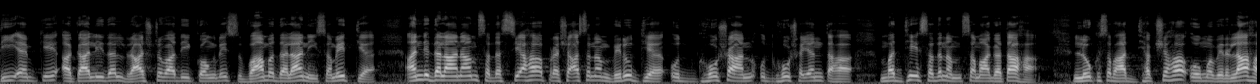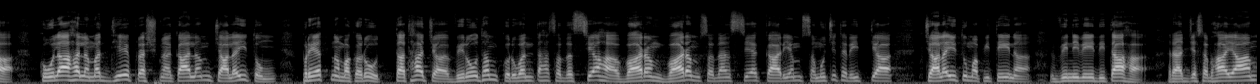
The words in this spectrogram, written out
डीएमके, अकालीदल, राष्ट्रवादी काङ्ग्रेस् वामदलानि समेत्य अन्यदलानां सदस्याः प्रशासनं विरुध्य उद्घोषान् उद्घोषयन्तः मध्ये सदनं समागताः। लोकसभाध्यक्षः ओम बिरलाः कोलाहलमध्ये प्रश्नकालं चालयितुं प्रयत्नमकरोत् तथा च विरोधं कुर्वन्तः सदस्याः वारं वारं कार्यं समुचितरीत्या चालयितुमपि तेन विनिवेदिताः। राज्यसभायाम्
